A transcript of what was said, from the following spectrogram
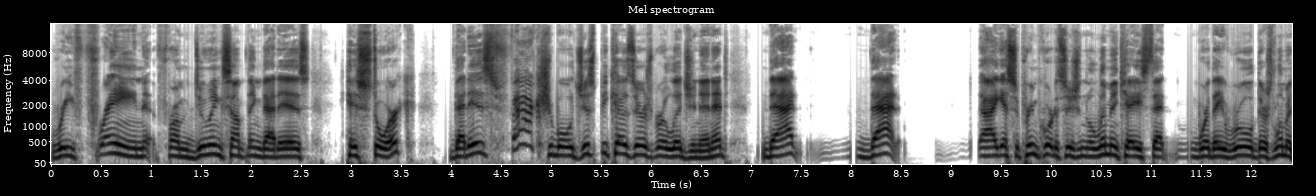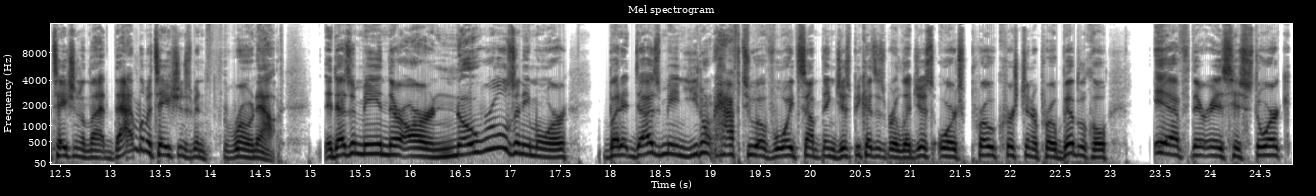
refrain from doing something that is historic, that is factual, just because there's religion in it. That that I guess Supreme Court decision, the lemon case that where they ruled there's limitations on that, that limitation has been thrown out. It doesn't mean there are no rules anymore, but it does mean you don't have to avoid something just because it's religious or it's pro Christian or pro biblical if there is historic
